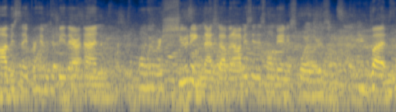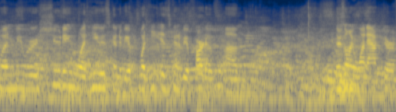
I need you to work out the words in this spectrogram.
Obviously, for him to be there and. When we were shooting that stuff, and obviously this won't be any spoilers, but when we were shooting what he was going to be, what he is going to be a part of, um, there's only one actor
